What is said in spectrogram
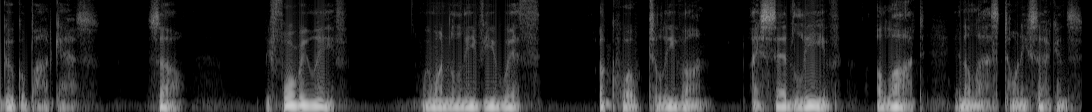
Google Podcasts. So, before we leave, we want to leave you with a quote to leave on. I said leave a lot in the last 20 seconds.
